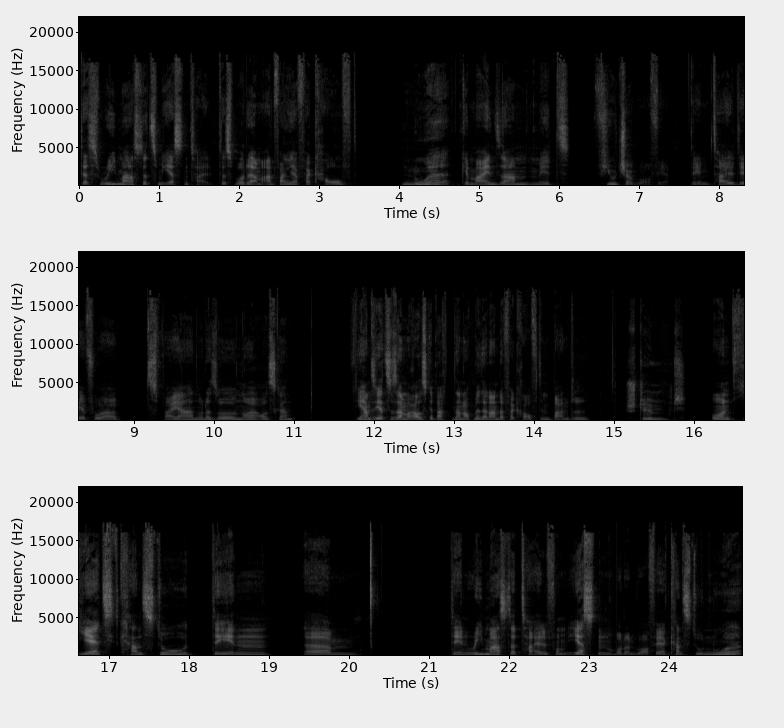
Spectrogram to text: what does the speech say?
das Remaster zum ersten Teil, das wurde am Anfang ja verkauft nur gemeinsam mit Future Warfare, dem Teil, der vor zwei Jahren oder so neu rauskam. Die haben sie ja zusammen rausgebracht und dann auch miteinander verkauft im Bundle. Stimmt. Und jetzt kannst du den, ähm, den Remaster-Teil vom ersten Modern Warfare kannst du nur,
